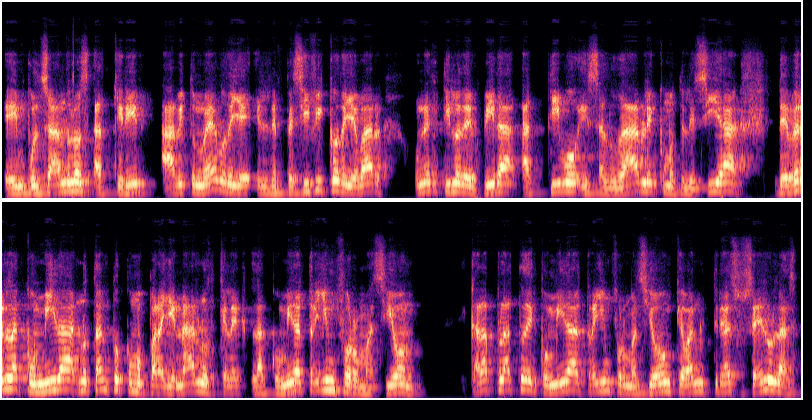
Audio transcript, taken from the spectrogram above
eh, impulsándolos a adquirir hábito nuevo, de, el específico de llevar un estilo de vida activo y saludable, como te decía, de ver la comida no tanto como para llenarnos, que la, comida trae información. Cada plato de comida trae información que va a nutrir a sus células.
